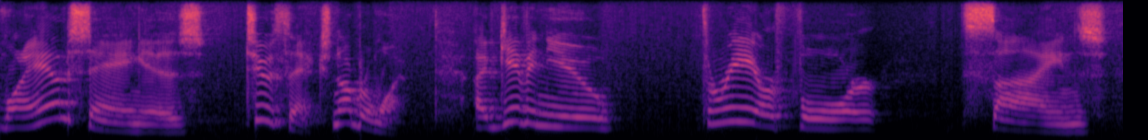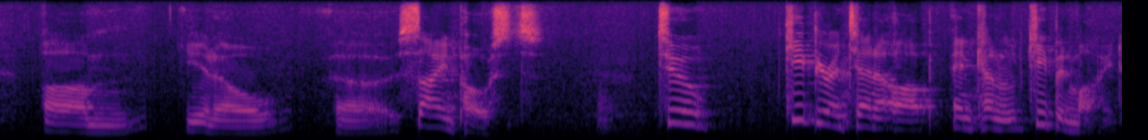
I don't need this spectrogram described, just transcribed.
What I am saying is two things. Number one, I've given you three or four signs, um, you know, uh, signposts to keep your antenna up and kind of keep in mind.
